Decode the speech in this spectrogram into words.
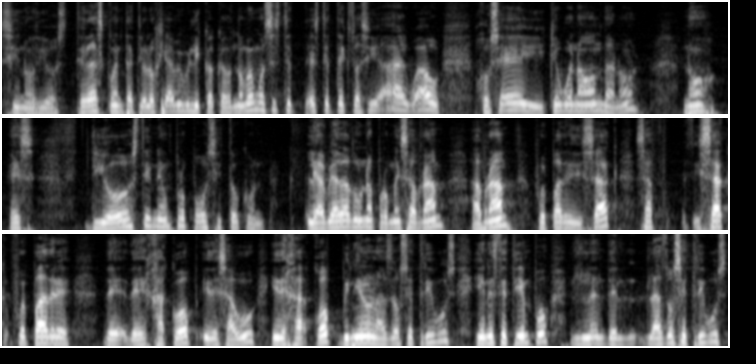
sino Dios. ¿Te das cuenta? Teología bíblica, cuando vemos este, este texto así, ay, wow, José y qué buena onda, ¿no? No, es Dios tenía un propósito con le había dado una promesa a Abraham. Abraham fue padre de Isaac, Isaac fue padre de, Jacob y de Saúl, y de Jacob vinieron las doce tribus, y en este tiempo las doce tribus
